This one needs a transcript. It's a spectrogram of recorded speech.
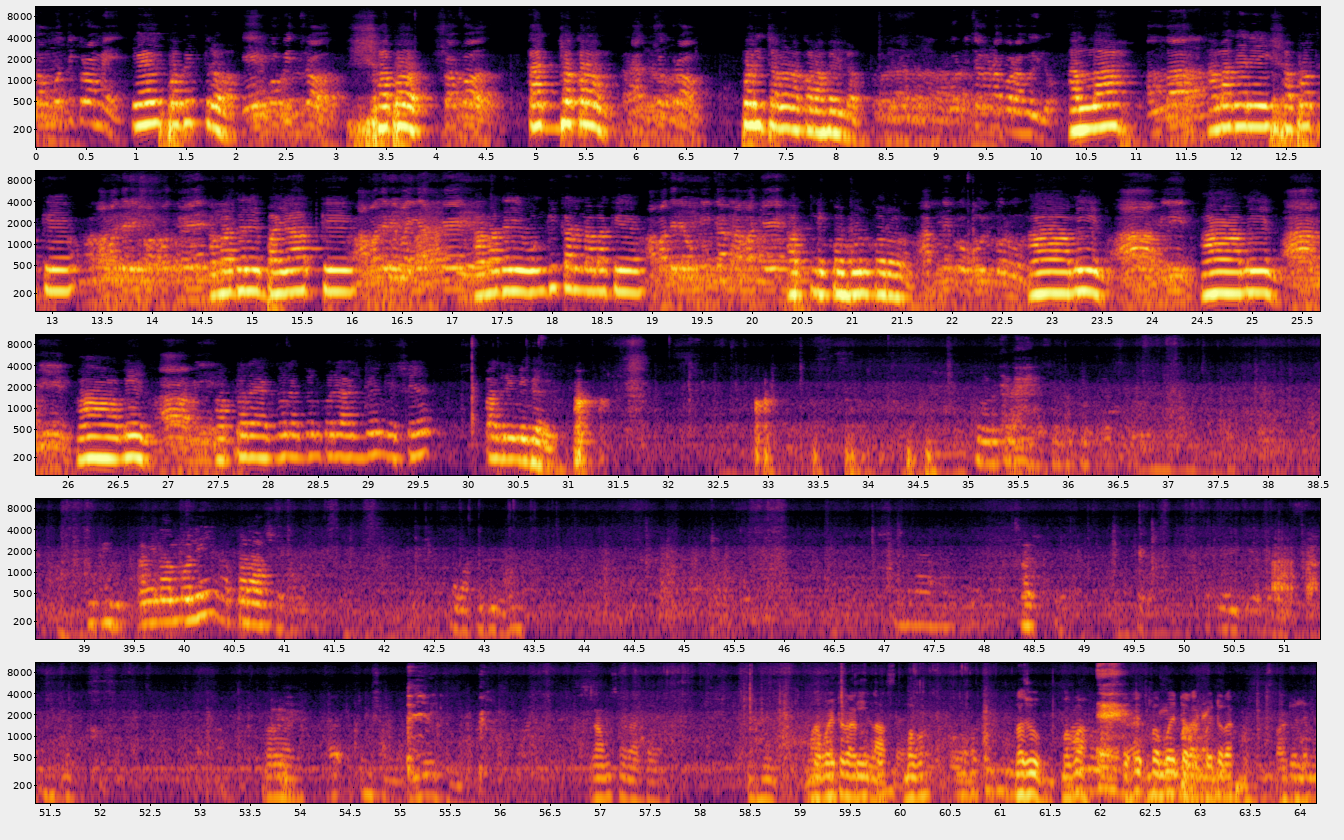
সম্মতিক্রমে এই পবিত্র এই পবিত্র শপথ শপথ কার্যক্রম কার্যক্রম পরিচালনা করা হইল। আল্লাহ আমাদের এই শপথকে আমাদের এই শপথকে আমাদের এই বায়াতকে আমাদের এই আমাদের এই আমাদের এই অঙ্গীকারনামাকে আপনি কবুল করুন। আপনি কবুল করুন। আমিন। আমিন। আমিন। আমিন। আমিন। আমিন। আপনারা একজন একজন করে আসবেন এসে পাগড়ি নেবেন। আমি নাম বলি আপনারা আসুন। বাবা এটা রাখো। বাবা। রাজু বাবা। বাবা এটা রাখো এটা রাখো নাম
